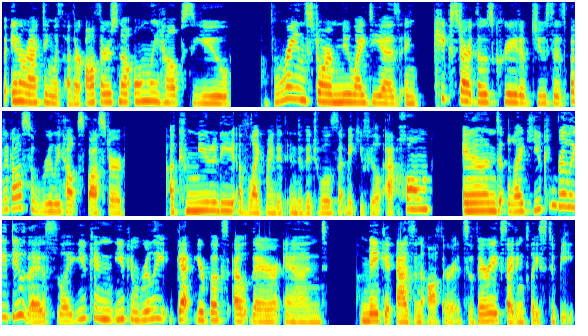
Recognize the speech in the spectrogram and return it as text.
But interacting with other authors not only helps you brainstorm new ideas and kickstart those creative juices, but it also really helps foster a community of like minded individuals that make you feel at home and like you can really do this like you can you can really get your books out there and make it as an author it's a very exciting place to be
